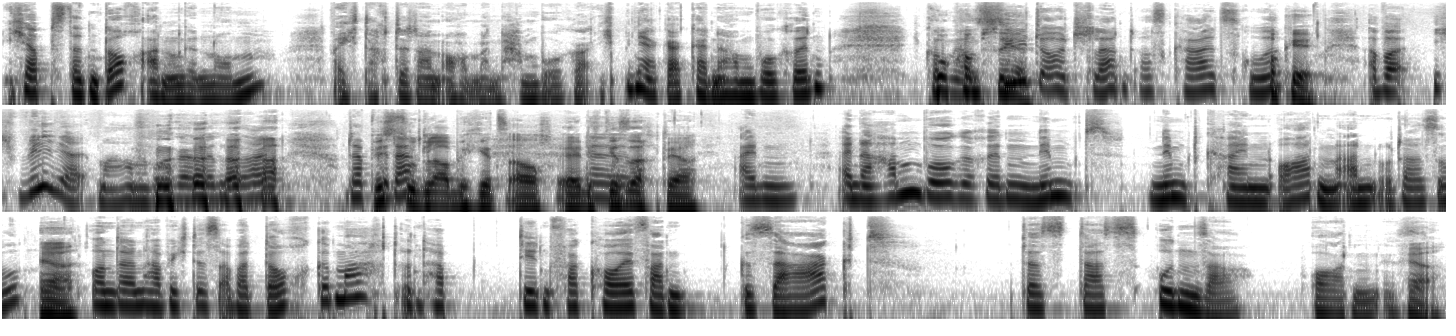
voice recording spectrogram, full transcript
ich habe es dann doch angenommen, weil ich dachte dann auch immer ein Hamburger. Ich bin ja gar keine Hamburgerin. Ich Wo komme aus kommst du her? Süddeutschland, aus Karlsruhe. Okay. Aber ich will ja immer Hamburgerin sein. Bist du, gedacht, glaube ich, jetzt auch, ehrlich äh, gesagt, ja. Ein, eine Hamburgerin nimmt, nimmt keinen Orden an oder so. Ja. Und dann habe ich das aber doch gemacht und habe den Verkäufern gesagt, dass das unser Orden ist. Ja.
